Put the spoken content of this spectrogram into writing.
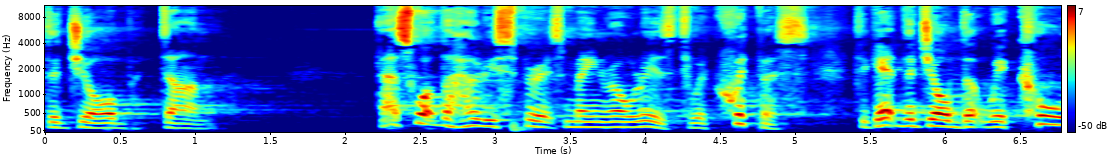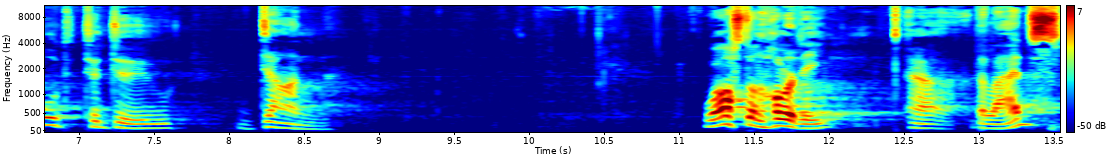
the job done. That's what the Holy Spirit's main role is to equip us to get the job that we're called to do done. Whilst on holiday, uh, the lads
